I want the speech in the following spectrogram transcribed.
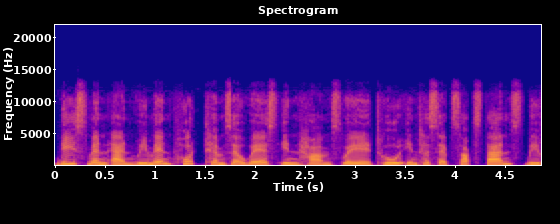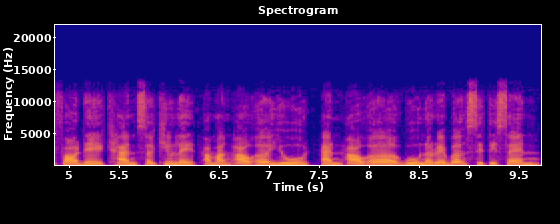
These men and women put themselves in harm's way to intercept substance before they can circulate among our youth and our vulnerable citizens.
